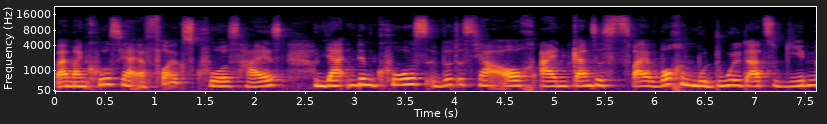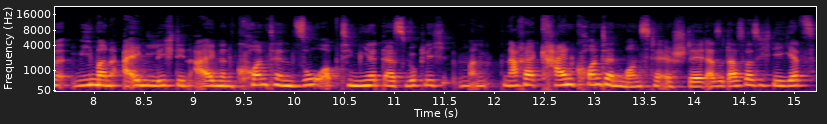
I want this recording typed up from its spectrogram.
weil mein Kurs ja Erfolgskurs heißt. Und ja, in dem Kurs wird es ja auch ein ganzes Zwei-Wochen-Modul dazu geben, wie man eigentlich den eigenen Content so optimiert, dass wirklich man nachher kein Content-Monster erstellt. Also das, was ich dir jetzt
